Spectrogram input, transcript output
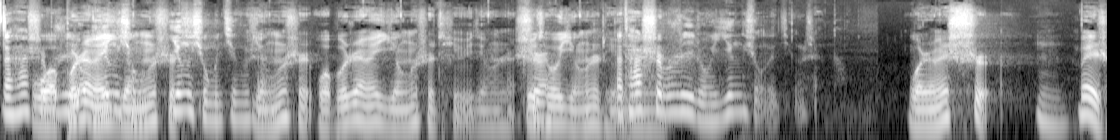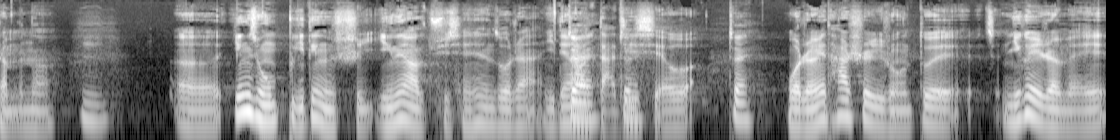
那他是不是我不认为一种英赢是雄英雄精神？赢是我不认为赢是体育精神，是追求赢是体育精神。那他是不是一种英雄的精神呢？我认为是，嗯为什么呢？嗯呃，英雄不一定是一定要去前线作战，一定要打击邪恶。对，我认为它是一种对，你可以认为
